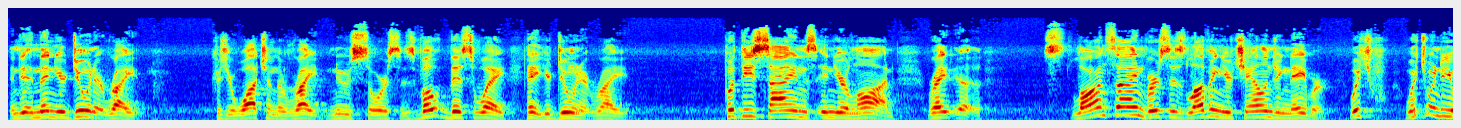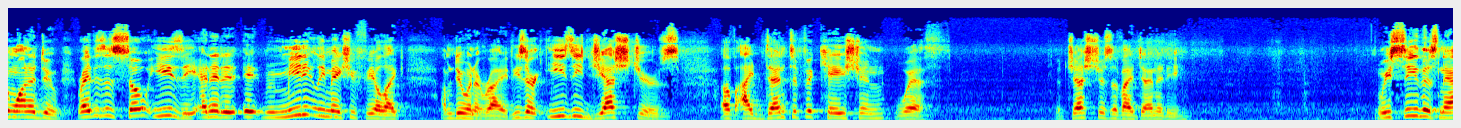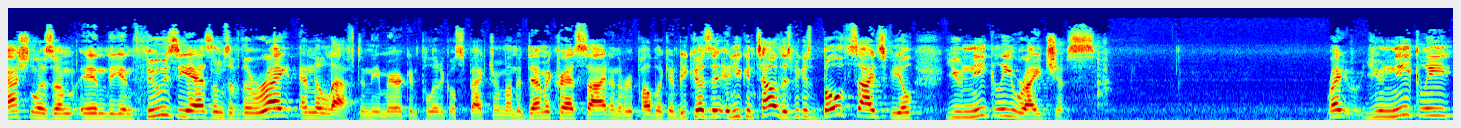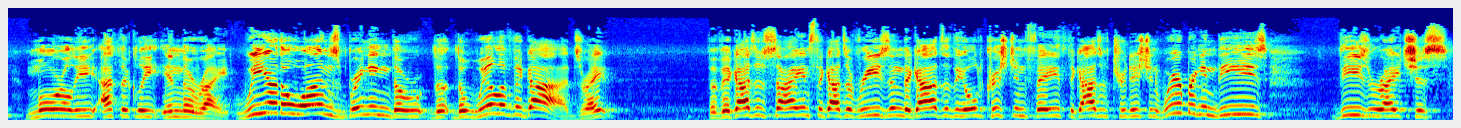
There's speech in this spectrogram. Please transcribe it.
And, and then you're doing it right because you're watching the right news sources. Vote this way. Hey, you're doing it right. Put these signs in your lawn, right? Uh, lawn sign versus loving your challenging neighbor. Which, which one do you want to do? Right? This is so easy, and it, it immediately makes you feel like I'm doing it right. These are easy gestures of identification with, the gestures of identity. We see this nationalism in the enthusiasms of the right and the left in the American political spectrum, on the Democrat side and the Republican. Because, and you can tell this because both sides feel uniquely righteous. Right? Uniquely, morally, ethically in the right. We are the ones bringing the, the, the will of the gods, right? The, the gods of science, the gods of reason, the gods of the old Christian faith, the gods of tradition. We're bringing these, these righteous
